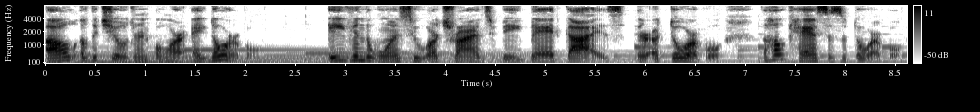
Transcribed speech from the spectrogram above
All of the children are adorable even the ones who are trying to be bad guys. They're adorable. The whole cast is adorable.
